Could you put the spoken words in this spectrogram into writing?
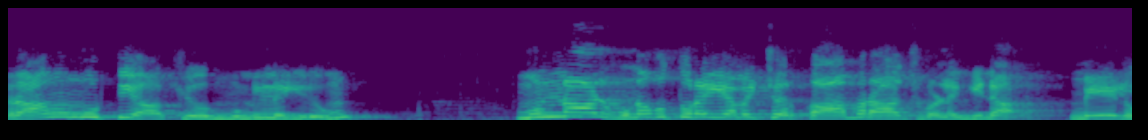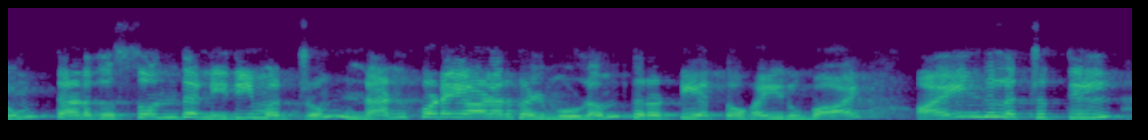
ராமமூர்த்தி ஆகியோர் முன்னிலையிலும் முன்னாள் உணவுத்துறை அமைச்சர் காமராஜ் வழங்கினார். மேலும் தனது சொந்த நிதி மற்றும் நன்கொடையாளர்கள் மூலம் திரட்டிய தொகை ரூபாய் ஐந்து லட்சத்தில்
